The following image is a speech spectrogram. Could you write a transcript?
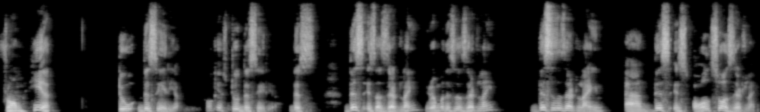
from here to this area, okay, to this area, this, this is a Z line, remember this is a Z line, this is a Z line and this is also a Z line.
